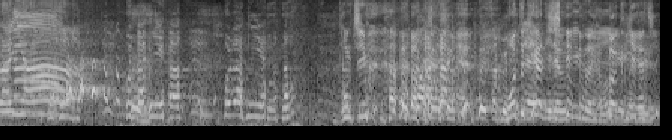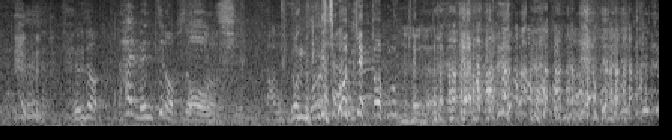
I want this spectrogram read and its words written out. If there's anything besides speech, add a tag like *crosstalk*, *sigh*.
호랑이야! 호랑이야! 호랑이야! 봉찜? *laughs* 어떻게 해야 되지? *laughs* 어떻게 해야 되지? 여기서 할 멘트가 없어. 어, 넌 우리 어. 저게 너무 웃겨. *laughs*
